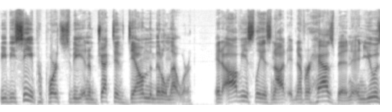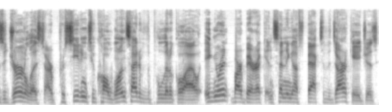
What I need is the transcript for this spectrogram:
BBC purports to be an objective down the middle network. It obviously is not. It never has been. And you, as a journalist, are proceeding to call one side of the political aisle ignorant, barbaric, and sending us back to the dark ages.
